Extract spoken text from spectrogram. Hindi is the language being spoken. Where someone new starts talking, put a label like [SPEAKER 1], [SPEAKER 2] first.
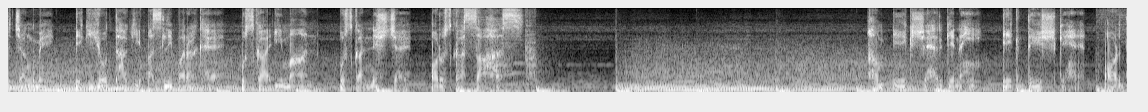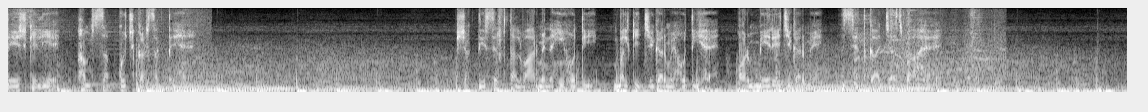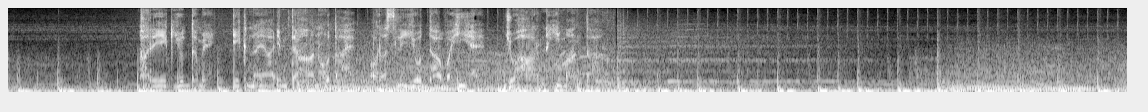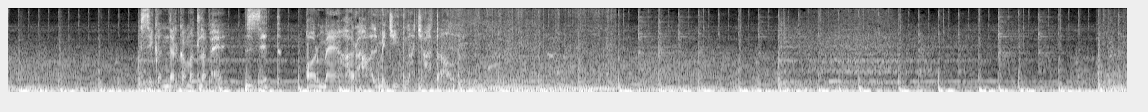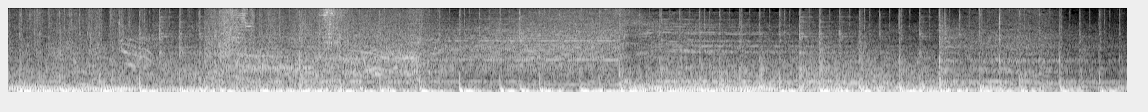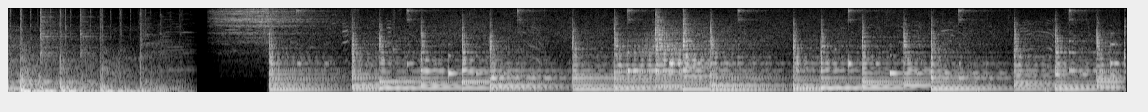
[SPEAKER 1] हर जंग में एक योद्धा की असली परख है। उसका ईमान, उसका निश्चय और उसका साहस। हम एक शहर के नहीं, एक देश के हैं और देश के लिए हम सब कुछ कर सकते हैं। शक्ति सिर्फ़ तलवार में नहीं होती, बल्कि जिगर में होती है और मेरे जिगर में जिद का जज्बा है। हर एक युद्ध में एक नया इम्तिहान होता है और असली योद्धा वही है जो हार नहीं मानता। सिकंदर का मतलब है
